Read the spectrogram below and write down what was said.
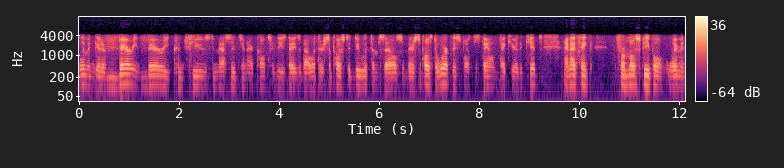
women get a very, very confused message in our culture these days about what they're supposed to do with themselves. They're supposed to work, they're supposed to stay home, take care of the kids, and I think for most people, women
